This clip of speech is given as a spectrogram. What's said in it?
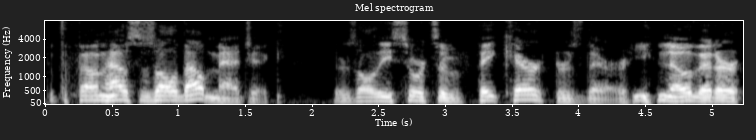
But the Funhouse is all about magic. There's all these sorts of fake characters there, you know, that are,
